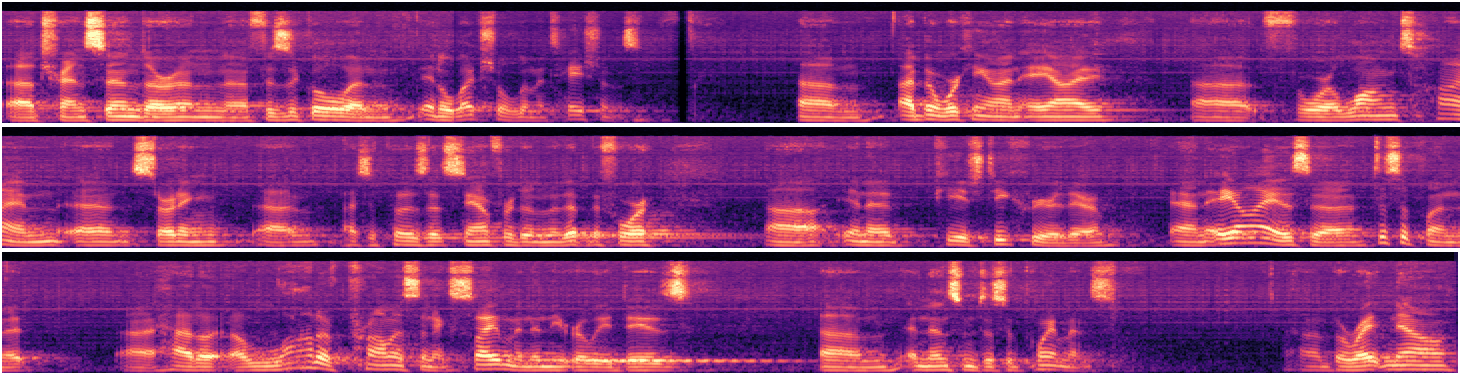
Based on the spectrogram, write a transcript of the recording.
uh, transcend our own uh, physical and intellectual limitations. Um, I've been working on AI uh, for a long time, uh, starting, uh, I suppose, at Stanford and a bit before uh, in a PhD career there. And AI is a discipline that uh, had a, a, lot of promise and excitement in the early days, um, and then some disappointments. Uh, but right now,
